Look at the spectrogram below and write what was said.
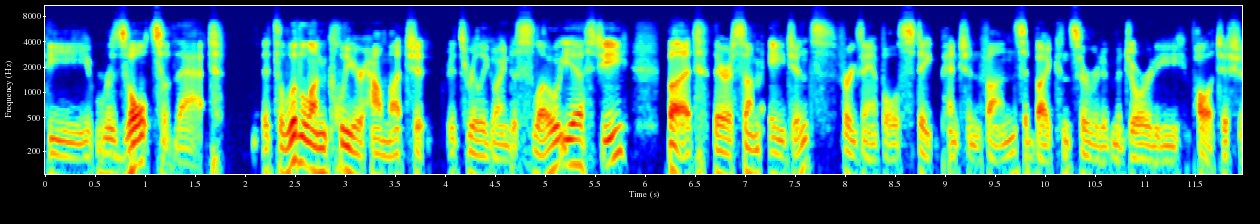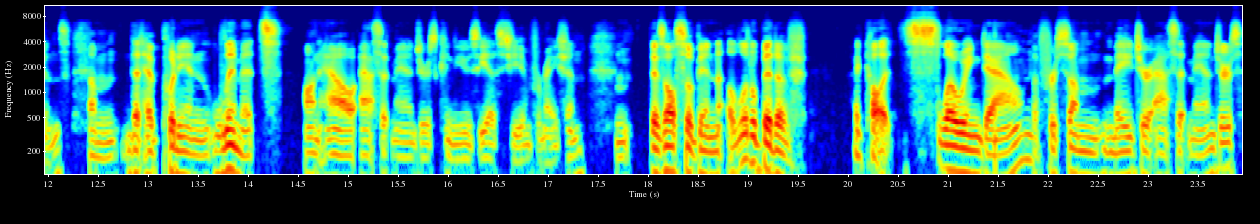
The results of that, it's a little unclear how much it, it's really going to slow ESG, but there are some agents, for example, state pension funds by conservative majority politicians, um, that have put in limits on how asset managers can use ESG information. Um, there's also been a little bit of I'd call it slowing down for some major asset managers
